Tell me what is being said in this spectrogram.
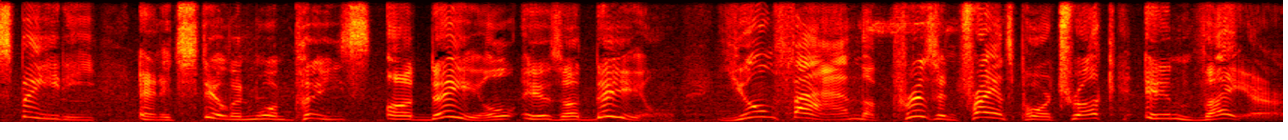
Speedy, and it's still in one piece. A deal is a deal. You'll find the prison transport truck in there.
